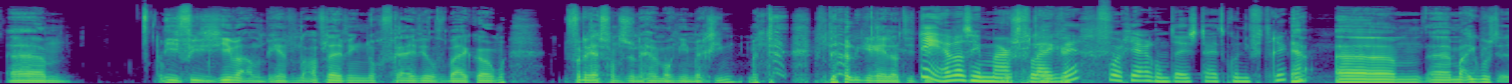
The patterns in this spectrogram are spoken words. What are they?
Ehm, die zien we aan het begin van de aflevering nog vrij veel voorbij komen. Voor de rest van het seizoen hebben we hem ook niet meer gezien. Met duidelijke reden dat hij... Nee, hij was in maart gelijk weg. Vorig jaar rond deze tijd kon hij vertrekken. Ja, ehm, eh, maar ik moest, eh,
